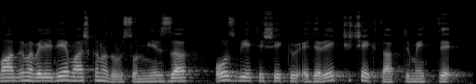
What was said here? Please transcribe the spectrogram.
Bandırma Belediye Başkanı Dursun Mirza, Ozbi'ye teşekkür ederek çiçek takdim etti.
